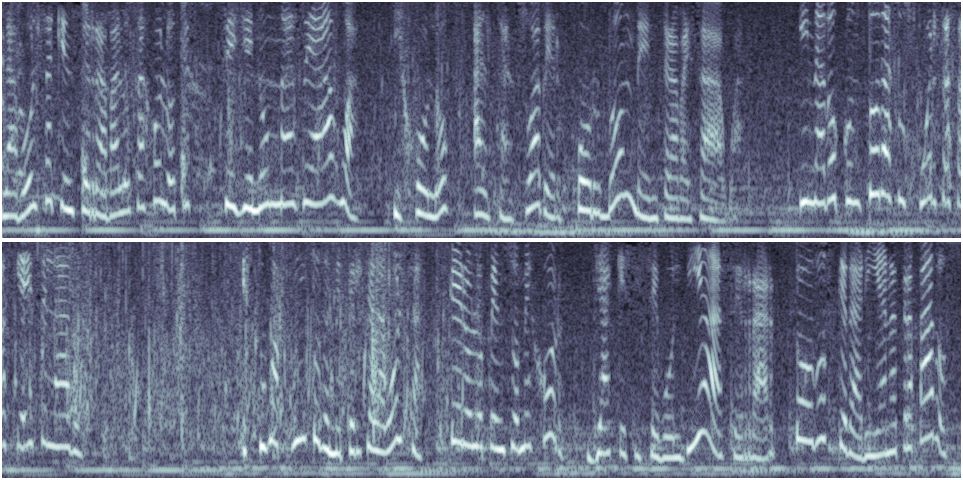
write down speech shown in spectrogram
la bolsa que encerraba a los ajolotes se llenó más de agua y Jolo alcanzó a ver por dónde entraba esa agua y nadó con todas sus fuerzas hacia ese lado. Estuvo a punto de meterse a la bolsa, pero lo pensó mejor, ya que si se volvía a cerrar, todos quedarían atrapados.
